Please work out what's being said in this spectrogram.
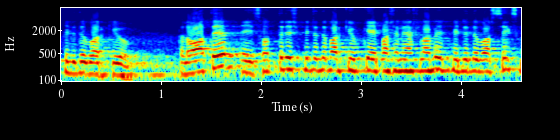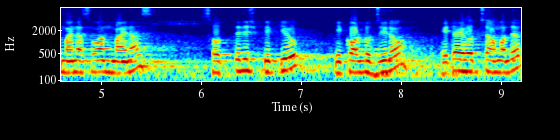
P to the power cube তাহলে অতএব এই ছত্রিশ পি টু দি কিউবকে এই পাশে নিয়ে আসলে হবে P to the power six minus one minus ছত্রিশ P cube equal to zero এটাই হচ্ছে আমাদের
